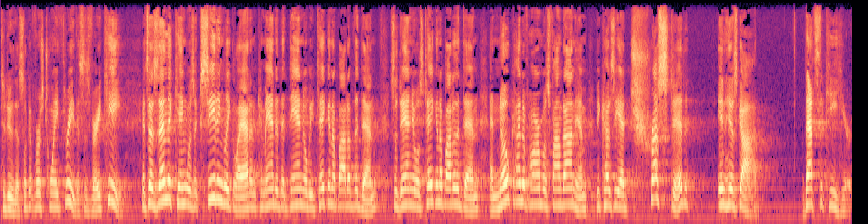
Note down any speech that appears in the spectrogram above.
to do this. Look at verse 23. This is very key. It says, Then the king was exceedingly glad and commanded that Daniel be taken up out of the den. So Daniel was taken up out of the den, and no kind of harm was found on him because he had trusted in his God. That's the key here.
